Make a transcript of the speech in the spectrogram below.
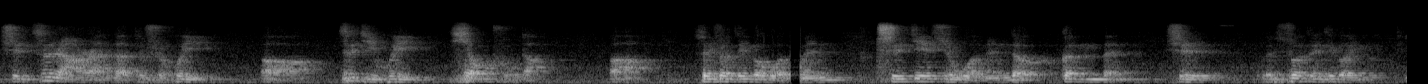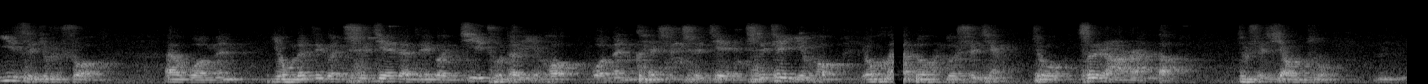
是自然而然的就是会呃自己会消除的。啊，所以说这个我们持戒是我们的根本，是呃说的这个意思就是说呃我们有了这个持戒的这个基础的以后，我们开始持戒，持戒以后有很多很多事情就自然而然的就是消除嗯。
